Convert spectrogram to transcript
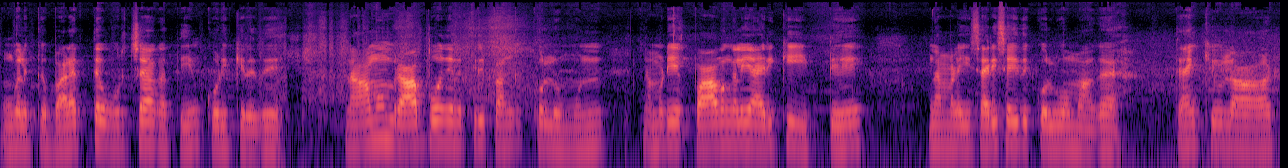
உங்களுக்கு பலத்த உற்சாகத்தையும் கொடுக்கிறது. நாமும் ராப்போஜனத்தில் பங்கு கொள்ளும் முன் நம்முடைய பாவங்களை அறிக்கையிட்டு நம்மளை சரி செய்து கொள்வோமாக. தேங்க்யூ லார்ட்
